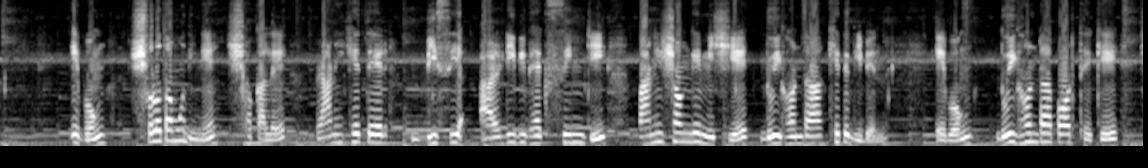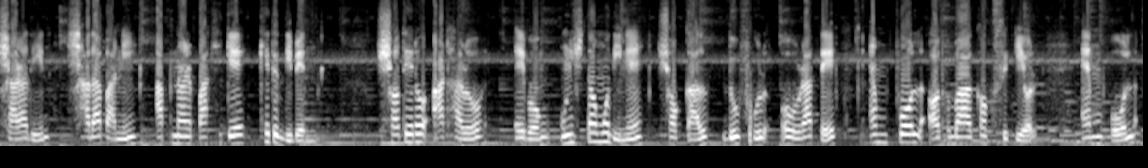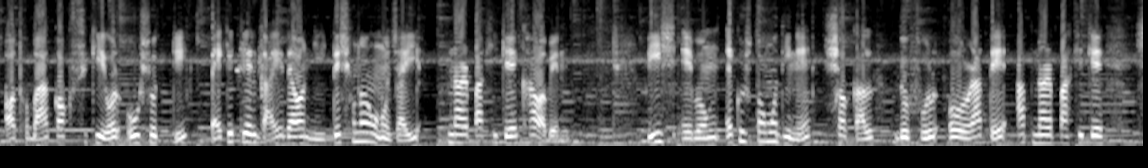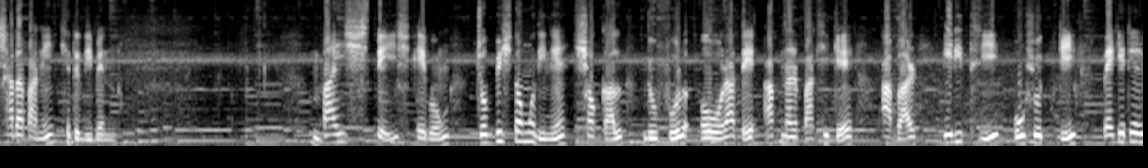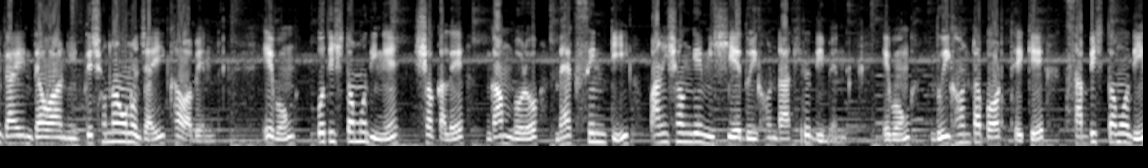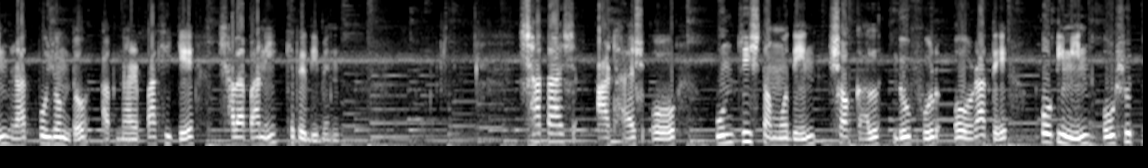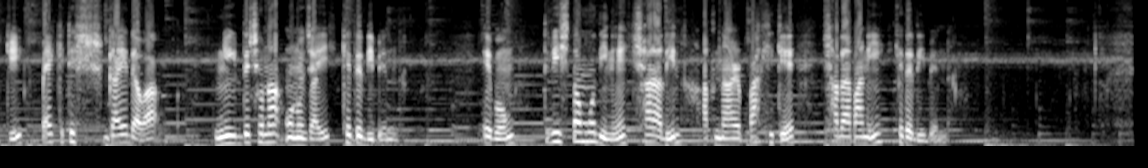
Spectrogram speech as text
এবং ষোলোতম দিনে সকালে রানীক্ষেতের বিসি আরডিবি ভ্যাকসিনটি পানির সঙ্গে মিশিয়ে দুই ঘণ্টা খেতে দিবেন এবং দুই ঘণ্টা পর থেকে সারাদিন সাদা পানি আপনার পাখিকে খেতে দিবেন। সতেরো, আঠারো এবং উনিশতম দিনে সকাল, দুপুর ও রাতে অ্যাম্পল অথবা কক্সিকিওর অ্যাম্পল অথবা কক্সিকিওর ঔষধটি প্যাকেটের গায়ে দেওয়া নির্দেশনা অনুযায়ী আপনার পাখিকে খাওয়াবেন। বিশ এবং একুশতম দিনে সকাল, দুপুর ও রাতে আপনার পাখিকে সাদা পানি খেতে দিবেন। বাইশ, তেইশ এবং চব্বিশতম দিনে সকাল, দুপুর ও রাতে আপনার পাখিকে আবার এডি থ্রি ঔষধটি প্যাকেটের গায়ে দেওয়া নির্দেশনা অনুযায়ী খাওয়াবেন এবং পঁচিশতম দিনে সকালে গাম্বরো ভ্যাকসিনটি পানির সঙ্গে মিশিয়ে দুই ঘণ্টা খেতে দিবেন এবং দুই ঘণ্টা পর থেকে ছাব্বিশতম দিন রাত পর্যন্ত আপনার পাখিকে সাদা পানি খেতে দিবেন। সাতাশ, আঠাশ ও উনত্রিশতম দিন সকাল, দুপুর ও রাতে পোটিমিন ওষুধটি প্যাকেটে গায়ে দেওয়া নির্দেশনা অনুযায়ী খেতে দিবেন এবং ত্রিশতম দিনে সারাদিন আপনার পাখিকে সাদা পানি খেতে দিবেন।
